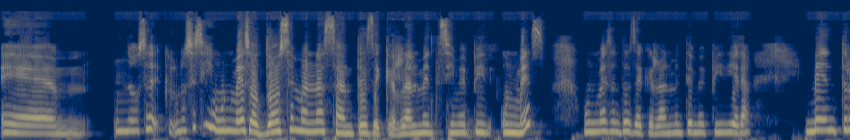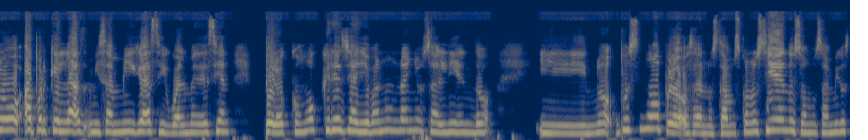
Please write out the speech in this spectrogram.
em, no sé, no sé si un mes o dos semanas antes de que realmente sí me pidiera, un mes, un mes antes de que realmente me pidiera, me entró, ah, porque las, mis amigas igual me decían, pero ¿cómo crees? Ya llevan un año saliendo y no, pues no, pero, o sea, nos estamos conociendo, somos amigos.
